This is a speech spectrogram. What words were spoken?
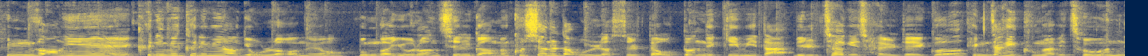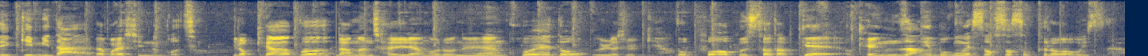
굉장히 크리미 크리미하게 올라가네요. 뭔가 이런 질감은 쿠션을 딱 올렸을 때 어떤 느낌이다? 밀착이 잘 되고 굉장히 궁합이 좋은 느낌이다 라고 할 수 있는 거죠. 이렇게 하고 남은 잔량으로는 코에도 올려줄게요. 또 푸어 부스터답게 굉장히 모공에 쏙쏙쏙 들어가고 있어요.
